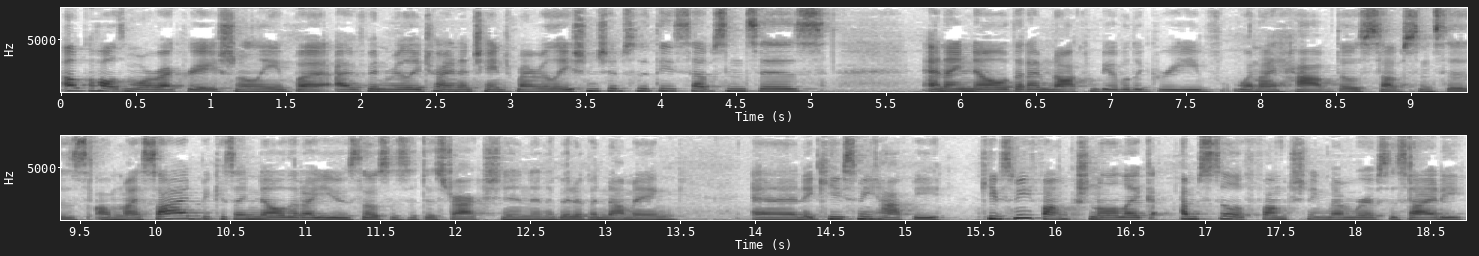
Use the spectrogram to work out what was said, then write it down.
Alcohol is more recreationally, but I've been really trying to change my relationships with these substances. And I know that I'm not going to be able to grieve when I have those substances on my side because I know that I use those as a distraction and a bit of a numbing. And it keeps me happy, keeps me functional. Like, I'm still a functioning member of society,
